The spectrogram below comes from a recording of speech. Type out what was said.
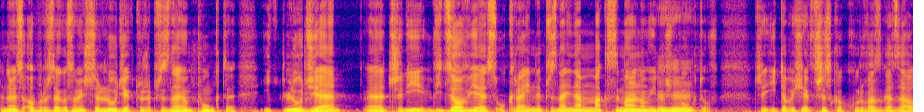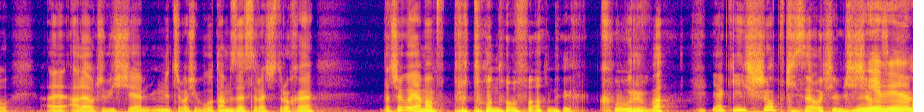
Natomiast oprócz tego są jeszcze ludzie, którzy przyznają punkty. I ludzie, e, czyli widzowie z Ukrainy, przyznali nam maksymalną ilość Mhm. punktów. Czyli i to by się wszystko kurwa zgadzało. Ale oczywiście mm, trzeba się było tam zesrać trochę. Dlaczego ja mam w proponowanych kurwa jakiejś szopki za 87 nie wiem.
